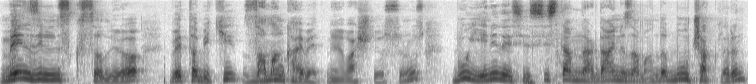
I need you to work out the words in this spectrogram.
Menziliniz kısalıyor ve tabii ki zaman kaybetmeye başlıyorsunuz. Bu yeni nesil sistemlerde aynı zamanda bu uçakların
